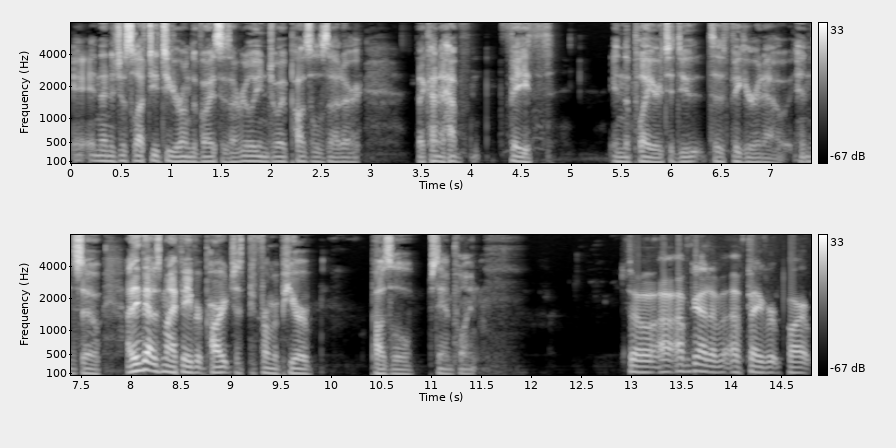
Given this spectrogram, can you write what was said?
and then it just left you to your own devices i really enjoy puzzles that are that kind of have faith in the player to do to figure it out and so i think that was my favorite part just from a pure puzzle standpoint So I've got a, a favorite part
